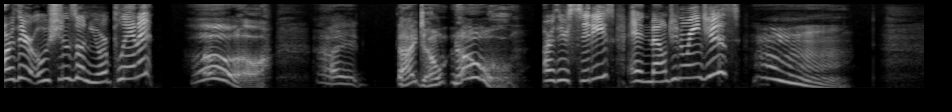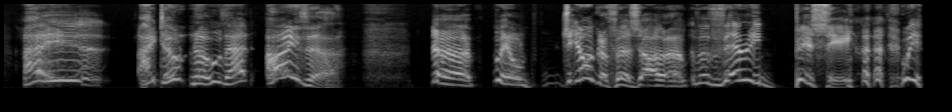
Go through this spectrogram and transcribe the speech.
are there oceans on your planet? Oh, I I don't know. Are there cities and mountain ranges? Hmm. I I don't know that either. Uh, well, geographers are uh, very busy. we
